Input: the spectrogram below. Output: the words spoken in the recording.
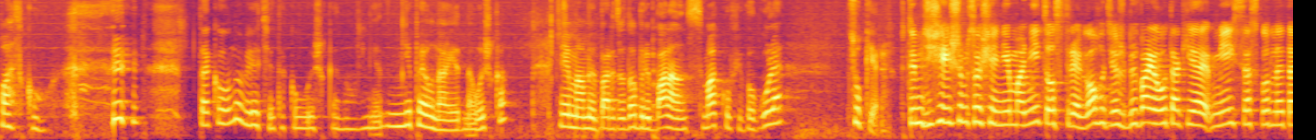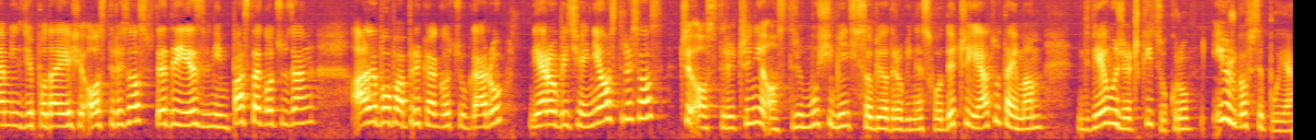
płaską. taką, no wiecie, taką łyżkę, no, nie, niepełna jedna łyżka. I mamy bardzo dobry balans smaków i w ogóle cukier. W tym dzisiejszym sosie nie ma nic ostrego, chociaż bywają takie miejsca z kotletami, gdzie podaje się ostry sos, wtedy jest w nim pasta gochujang albo papryka gochugaru. Ja robię dzisiaj nieostry sos, czy ostry, czy nieostry, musi mieć w sobie odrobinę słodyczy. Ja tutaj mam dwie łyżeczki cukru i już go wsypuję.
